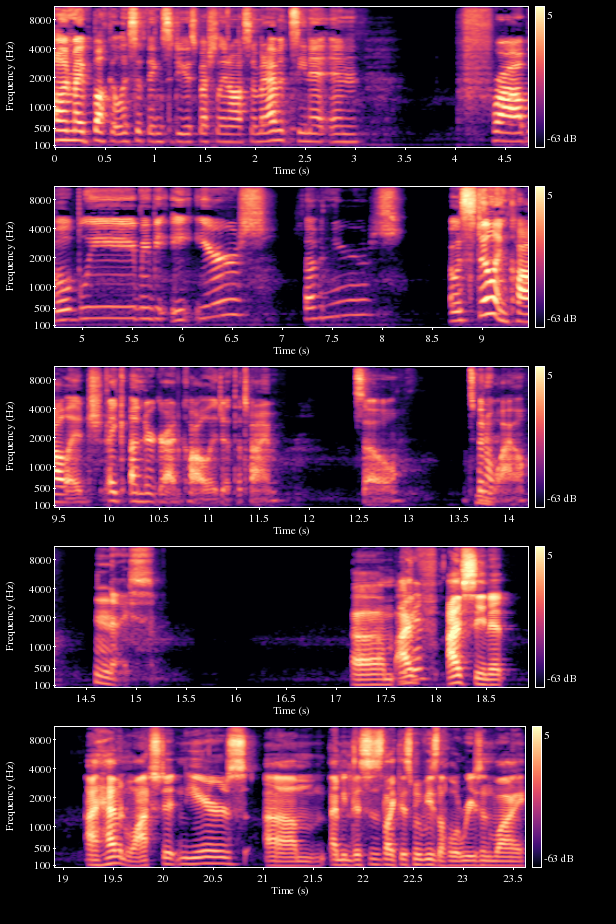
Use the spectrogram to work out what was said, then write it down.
on my bucket list of things to do, especially in Austin. But I haven't seen it in probably maybe eight years, seven years. I was still in college, like undergrad college at the time. So it's been a Hmm. while. Nice. Um, Adrian? I've I've seen it. I haven't watched it in years. Um, I mean, this is like this movie is the whole reason why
